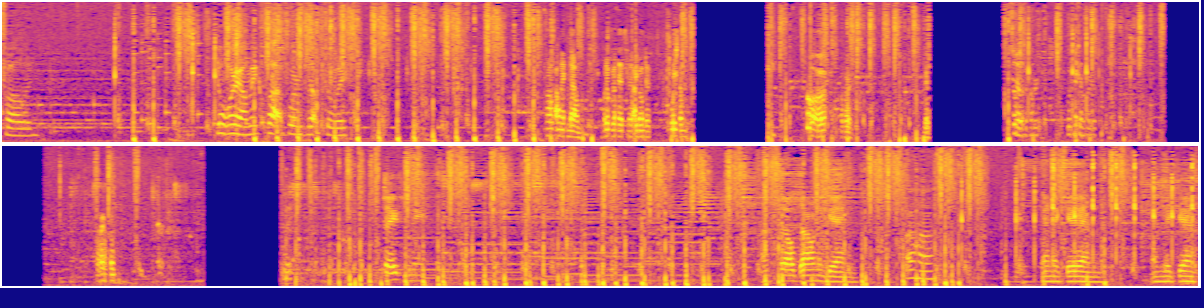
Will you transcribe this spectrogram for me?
fallen. Don't worry, I'll make platforms up the way. I'll make them. I save me. Fell down again. Uh huh. and again and again.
